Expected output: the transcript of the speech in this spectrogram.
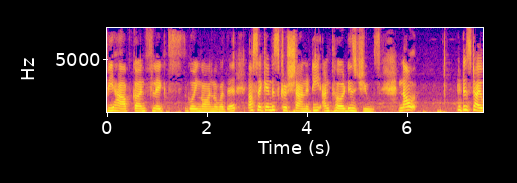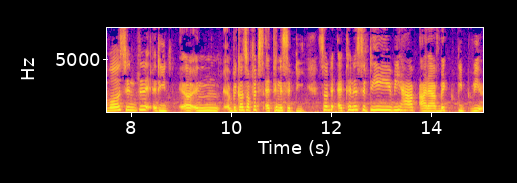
we have conflicts going on over there. Now second is Christianity, and third is Jews. Now it is diverse in the uh, in because of its ethnicity. So the ethnicity we have arabic people we,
